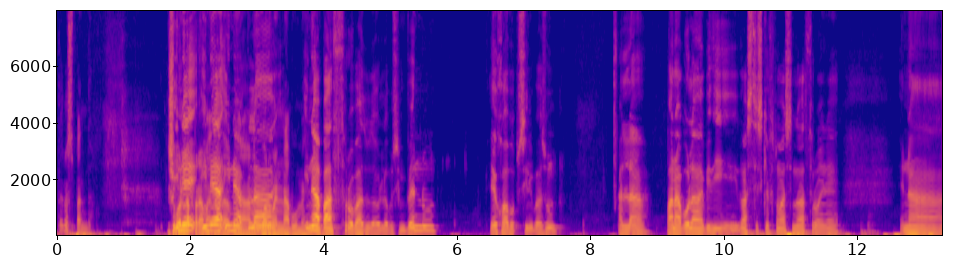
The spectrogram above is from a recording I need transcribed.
Τέλος πάντων. Έχει Είναι, πολλά πράγματα είναι, τα είναι οποία απλά, μπορούμε να πούμε. είναι απάνθρωπα τούτα όλα που συμβαίνουν. Έχω άποψη είπα σου. Αλλά πάνω απ' όλα επειδή είμαστε σκεφτόμαστε τον άνθρωπο είναι να,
